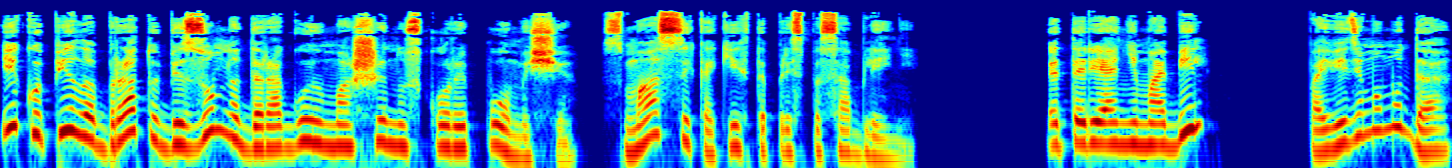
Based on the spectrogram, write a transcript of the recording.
И купила брату безумно дорогую машину скорой помощи с массой каких-то приспособлений. Это реанимобиль? По-видимому, да.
